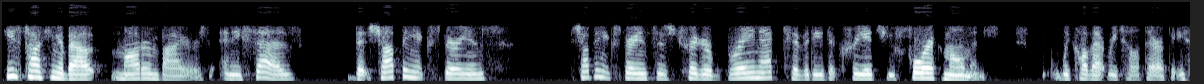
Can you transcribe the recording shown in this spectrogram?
He's talking about modern buyers, and he says that shopping experience shopping experiences trigger brain activity that creates euphoric moments we call that retail therapy.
